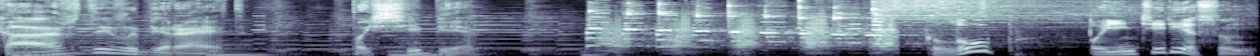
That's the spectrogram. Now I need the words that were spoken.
каждый выбирает по себе. Клуб по интересам.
